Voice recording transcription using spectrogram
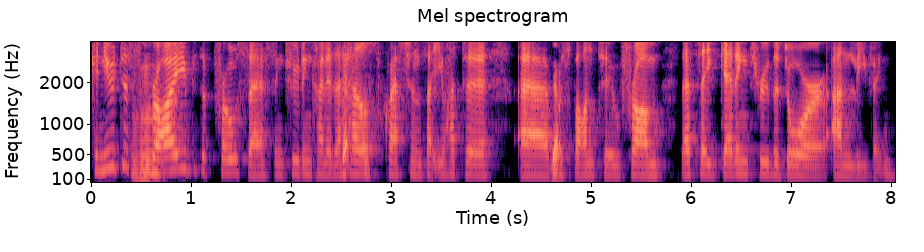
can you mm-hmm. describe mm-hmm. the process, including kind of the yes. health questions that you had to uh, respond to from, let's say, getting through the door and leaving?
